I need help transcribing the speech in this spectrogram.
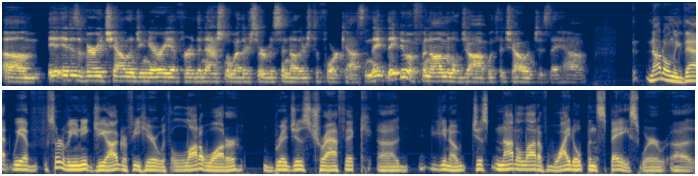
Um, it, it is a very challenging area for the National Weather Service and others to forecast, and they they do a phenomenal job with the challenges they have. Not only that, we have sort of a unique geography here with a lot of water, bridges, traffic, uh, you know, just not a lot of wide open space where uh,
